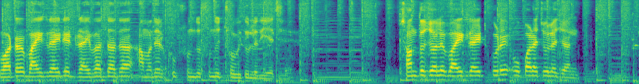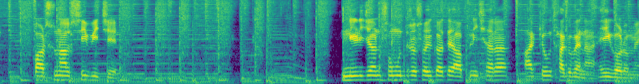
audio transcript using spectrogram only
water bike রাইডের ড্রাইভার দাদা আমাদের খুব সুন্দর সুন্দর ছবি তুলে দিয়েছে। শান্ত জলে বাইক রাইড করে ওপারে চলে যান। পার্সোনাল সি বিচে নির্জন সমুদ্র সৈকতে আপনি ছাড়া আর কেউ থাকবে না এই গরমে।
